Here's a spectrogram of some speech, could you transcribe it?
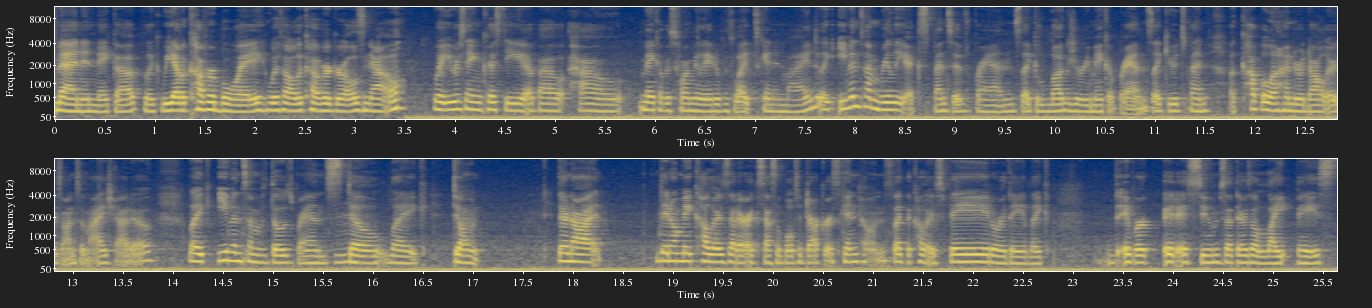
men in makeup. Like, we have a cover boy with all the cover girls now. What you were saying, Christy, about how makeup is formulated with light skin in mind, like even some really expensive brands, like luxury makeup brands, like you would spend a couple of hundred dollars on some eyeshadow. Like even some of those brands mm. still like don't, they're not, they don't make colors that are accessible to darker skin tones. Like the colors fade or they like it, re- it assumes that there's a light base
